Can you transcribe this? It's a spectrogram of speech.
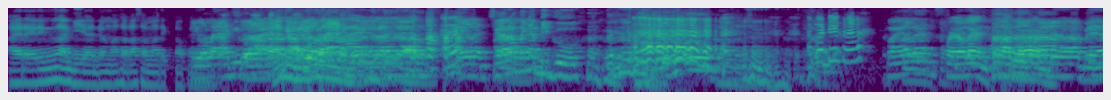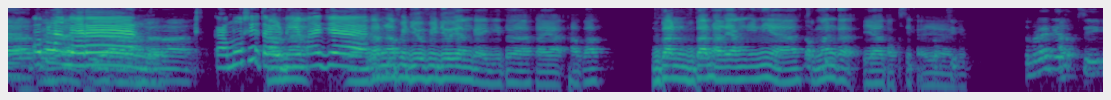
akhir-akhir ini lagi ada masalah sama TikTok. violet Lagi violet berantem. violet violet Sekarang namanya Bigo. apa dia kenapa violence Violence, pelanggaran. Oh, pelanggaran. Kamu sih terlalu Karena- diem aja. ya, karena video-video yang kayak gitu lah kayak apa bukan bukan hal yang ini ya cuman kayak ya toksik aja Toxic. gitu sebenarnya dia toksik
